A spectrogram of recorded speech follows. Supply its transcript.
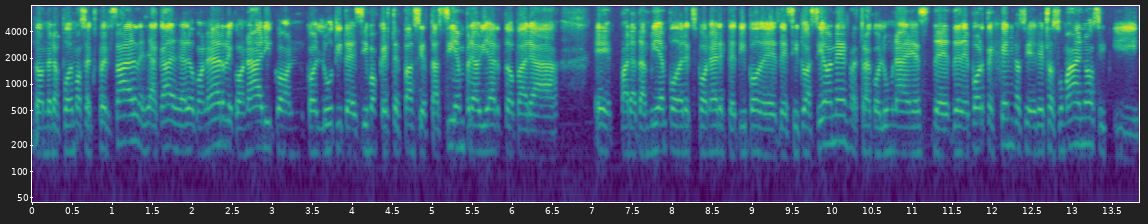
donde nos podemos expresar, desde acá, desde Algo con R, con Ari, con, con Luti, te decimos que este espacio está siempre abierto para, eh, para también poder exponer este tipo de, situaciones. Nuestra columna es de, deportes, géneros y derechos humanos y, y,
